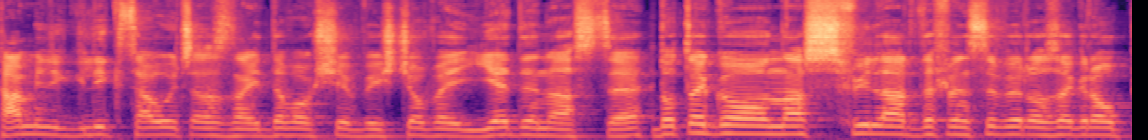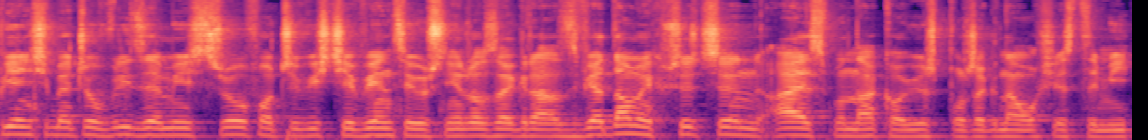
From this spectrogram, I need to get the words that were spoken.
Kamil Glik cały czas znajdował się w wyjściowej 11. Do tego nasz filar defensywy rozegrał 5 meczów w Lidze Mistrzów. Oczywiście więcej już nie rozegra z wiadomych przyczyn. AS Monaco już pożegnało się z tymi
